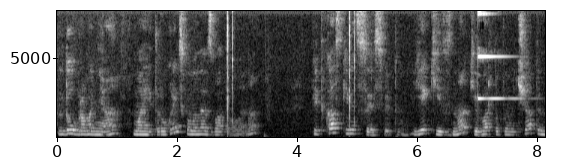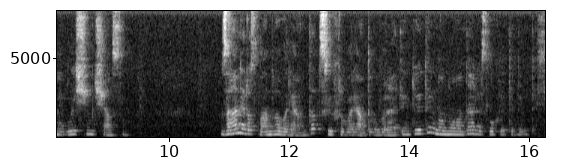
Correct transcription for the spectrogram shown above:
Доброго дня, магітер українською, мене звати Олена. Підказки від Всесвіту. Які знаки варто помічати найближчим часом? Загальний розклад два варіанти. Цифри варіанти вибираєте інтуїтивно, ну а далі слухайте, дивитесь.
